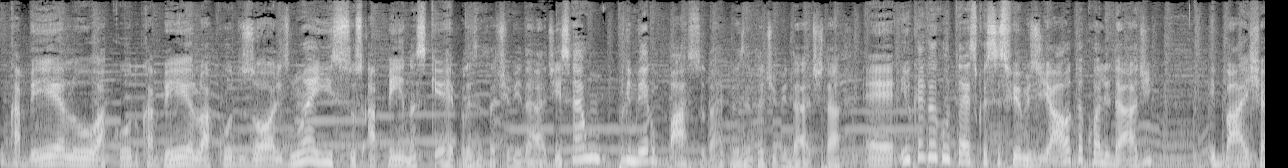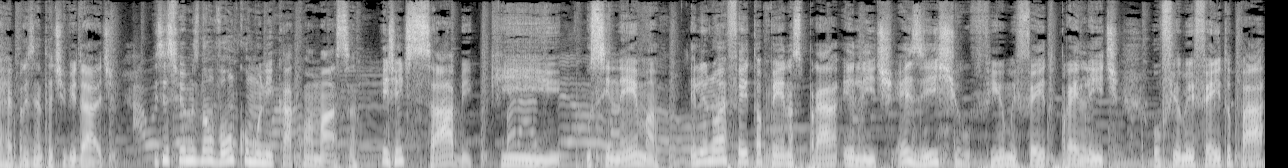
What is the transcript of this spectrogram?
o cabelo, a cor do cabelo, a cor dos olhos. Não é isso apenas que é representatividade. Isso é um primeiro passo da representatividade, tá? É, e o que, é que acontece com esses filmes de alta qualidade? e baixa representatividade. Esses filmes não vão comunicar com a massa. E a gente sabe que o cinema, ele não é feito apenas para elite. Existe o filme feito para elite, o filme feito para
